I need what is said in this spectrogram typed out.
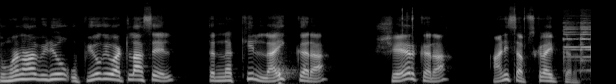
तुम्हाला हा व्हिडिओ उपयोगी वाटला असेल तर नक्की लाईक करा शेअर करा आणि सबस्क्राईब करा.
